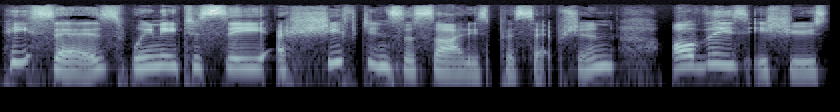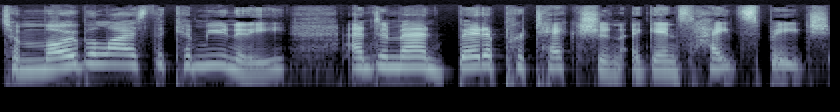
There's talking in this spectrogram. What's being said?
He says we need to see a shift in society's perception of these issues to mobilise the community and demand better protection against hate speech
